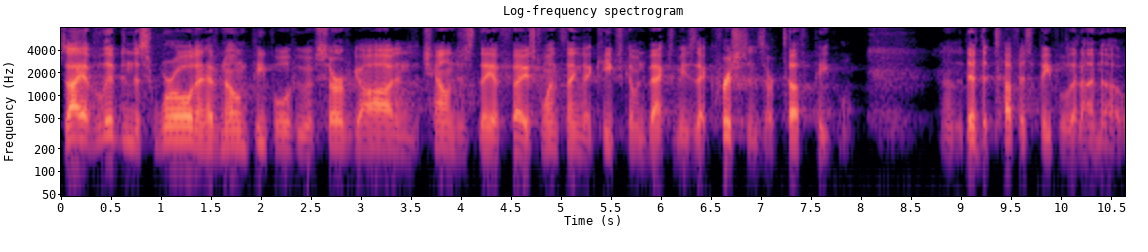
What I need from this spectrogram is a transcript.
as I have lived in this world and have known people who have served God and the challenges they have faced, one thing that keeps coming back to me is that Christians are tough people. Uh, they're the toughest people that I know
